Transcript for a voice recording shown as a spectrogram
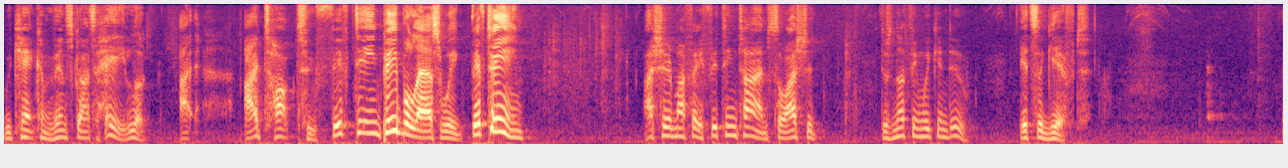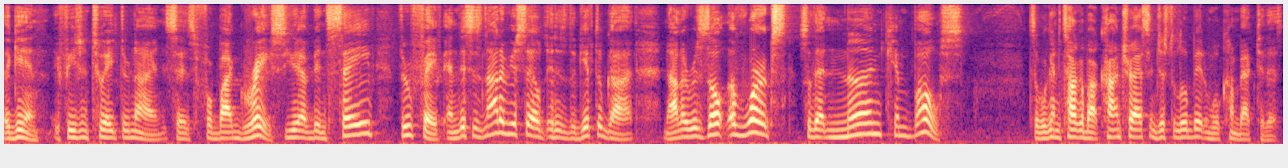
We can't convince God to, hey, look, I, I talked to 15 people last week. 15. I shared my faith 15 times, so I should, there's nothing we can do. It's a gift. Again, Ephesians 2 8 through 9, it says, For by grace you have been saved through faith. And this is not of yourselves, it is the gift of God, not a result of works, so that none can boast. So we're going to talk about contrast in just a little bit, and we'll come back to this.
